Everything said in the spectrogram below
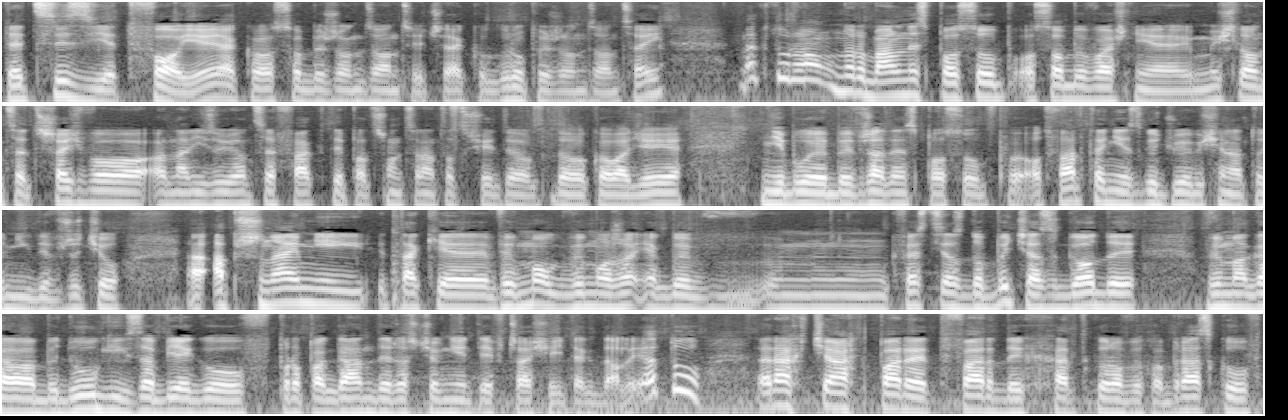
decyzję Twoje jako osoby rządzącej czy jako grupy rządzącej, na którą w normalny sposób osoby właśnie myślące trzeźwo, analizujące fakty, patrzące na to, co się do, dookoła dzieje, nie byłyby w żaden sposób otwarte, nie zgodziłyby się na to nigdy w życiu, a, a przynajmniej takie wymożenie, jakby kwestia zdobycia zgody wymagałaby długich zabiegów, propagandy rozciągniętej w czasie i tak dalej. A tu rachciach, parę twardych, hardkorowych obrazków,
